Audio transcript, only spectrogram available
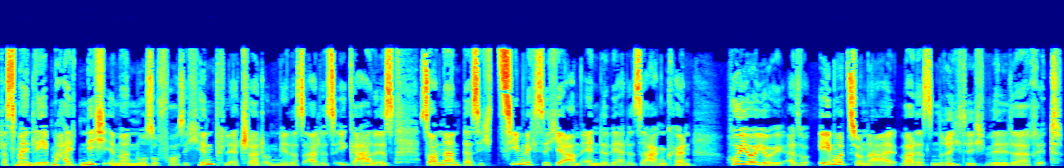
Dass mein Leben halt nicht immer nur so vor sich hin plätschert und mir das alles egal ist, sondern dass ich ziemlich sicher am Ende werde sagen können, huiuiui, also emotional war das ein richtig wilder Ritt.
